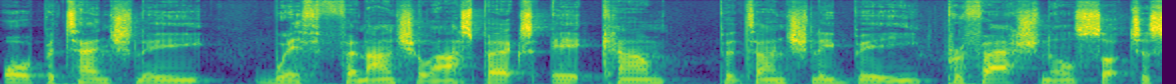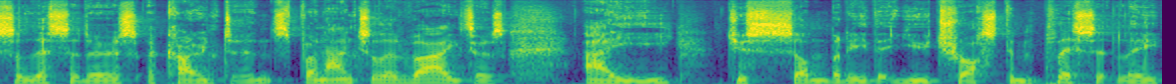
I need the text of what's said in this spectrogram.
or potentially with financial aspects, it can potentially be professionals such as solicitors, accountants, financial advisors, i.e., just somebody that you trust implicitly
